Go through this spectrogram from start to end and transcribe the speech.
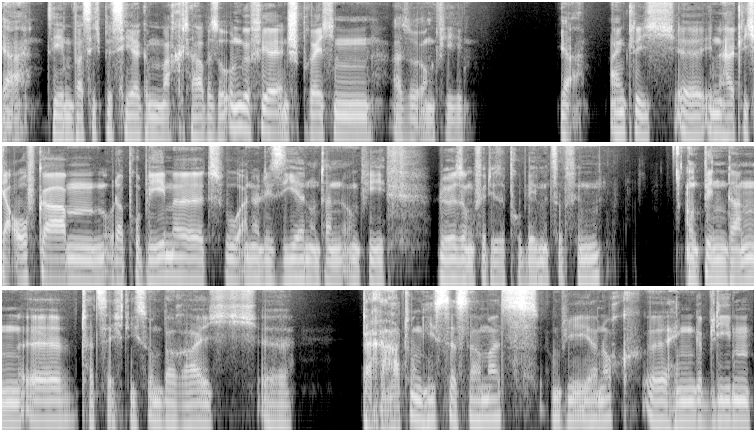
ja, dem, was ich bisher gemacht habe, so ungefähr entsprechen. Also irgendwie, ja, eigentlich äh, inhaltliche Aufgaben oder Probleme zu analysieren und dann irgendwie Lösungen für diese Probleme zu finden. Und bin dann äh, tatsächlich so im Bereich äh, Beratung, hieß das damals, irgendwie eher noch äh, hängen geblieben,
